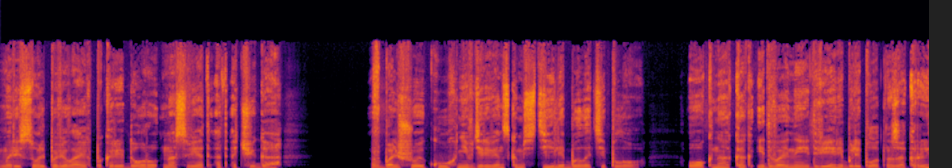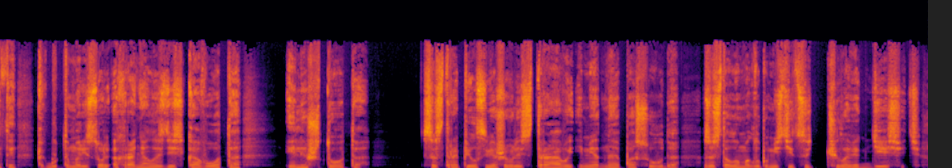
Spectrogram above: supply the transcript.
Марисоль повела их по коридору на свет от очага. В большой кухне в деревенском стиле было тепло. Окна, как и двойные двери, были плотно закрыты, как будто Марисоль охраняла здесь кого-то или что-то. Со стропил свешивались травы и медная посуда. За столом могло поместиться человек десять —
